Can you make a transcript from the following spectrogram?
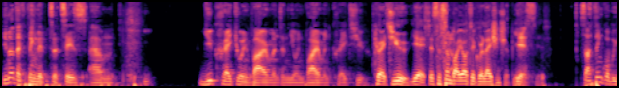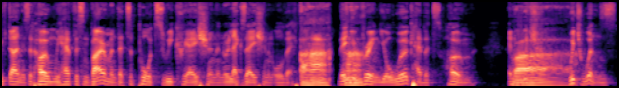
you know that thing that, that says um, you create your environment and your environment creates you. Creates you. Yes, it's a symbiotic yeah. relationship. Yes. yes. yes. So I think what we've done is at home we have this environment that supports recreation and relaxation and all that. Ah, then ah. you bring your work habits home, and ah. which which wins?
